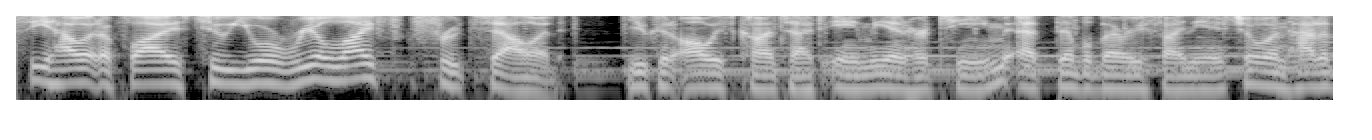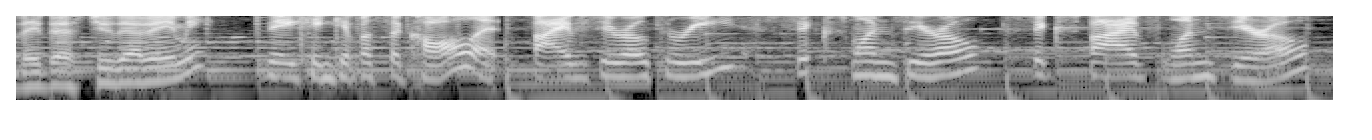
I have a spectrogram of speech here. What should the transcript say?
see how it applies to your real life fruit salad, you can always contact Amy and her team at Thimbleberry Financial. And how do they best do that, Amy? They can give us a call at 503 610 6510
